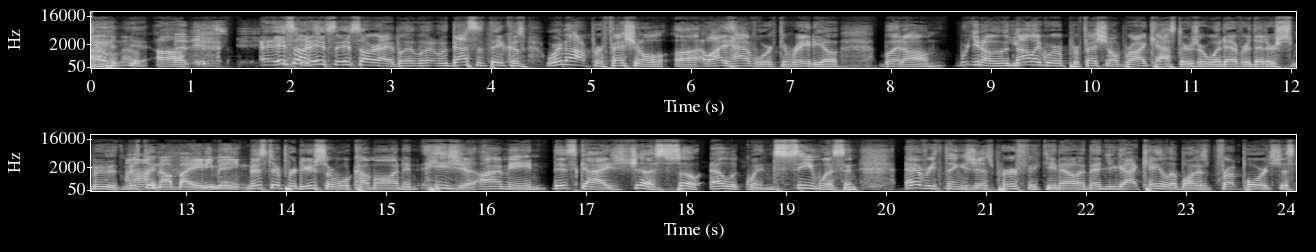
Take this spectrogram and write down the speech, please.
I don't know. Uh, but it's it's, uh, it's, it's it's all right. But, but that's the thing because we're not professional. Uh, well, I have worked in radio, but um, you know, not like we're professional broadcasters or whatever that are smooth. Mister, I'm not by any means. Mr. Producer will come on and he's just, I mean, this guy's just so eloquent and seamless and everything's just perfect, you know. And then you got Caleb on his front porch, just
